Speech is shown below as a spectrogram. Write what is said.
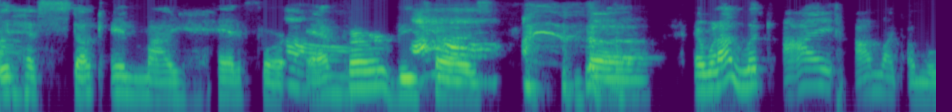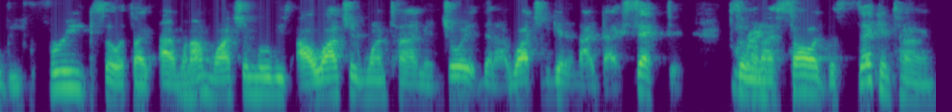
it has stuck in my head forever because the and when I look, I I'm like a movie freak, so it's like I, when I'm watching movies, I'll watch it one time, enjoy it, then I watch it again and I dissect it. So when I saw it the second time,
